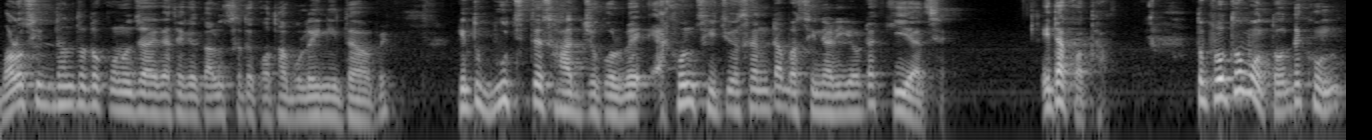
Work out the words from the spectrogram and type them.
বড় সিদ্ধান্ত তো কোনো জায়গা থেকে কারোর সাথে কথা বলেই নিতে হবে। কিন্তু বুঝতে সাহায্য করবে এখন সিচুয়েশানটা বা সিনারিওটা কী আছে। এটা কথা। তো প্রথমত দেখুন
